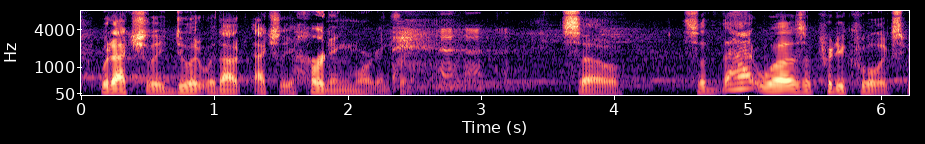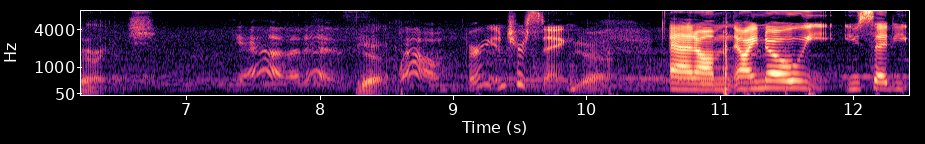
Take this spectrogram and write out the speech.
would actually do it without actually hurting Morgan Freeman. so, so that was a pretty cool experience. Yeah, that is. Yeah. Wow, very interesting. Yeah. And um, now I know you said you,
